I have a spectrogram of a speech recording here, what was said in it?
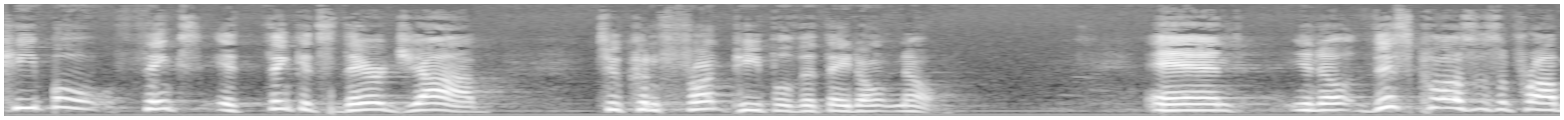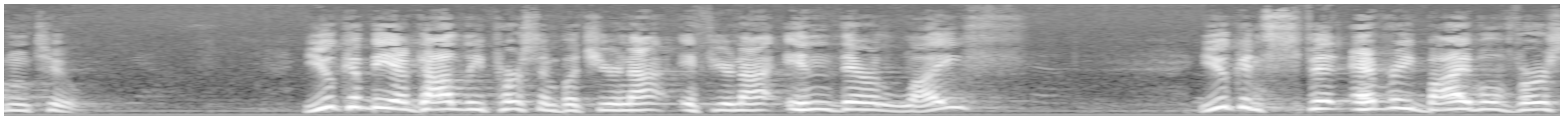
people think, it, think it's their job to confront people that they don't know. And you know, this causes a problem too. You could be a godly person, but you're not, if you're not in their life, you can spit every Bible verse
